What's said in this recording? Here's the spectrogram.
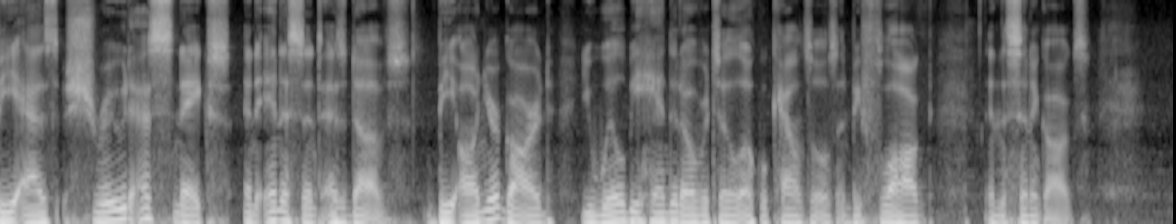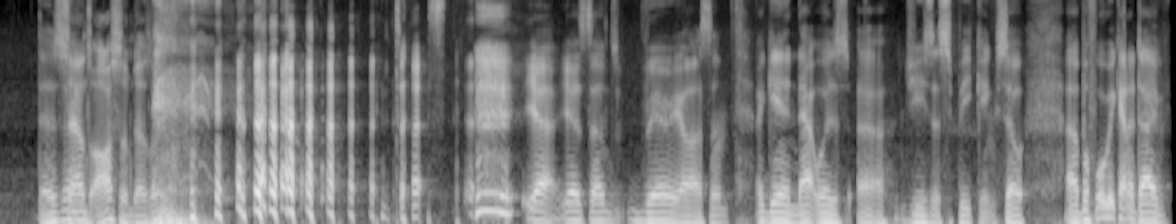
be as shrewd as snakes and innocent as doves. Be on your guard. You will be handed over to the local councils and be flogged in the synagogues. Those Sounds are, awesome, doesn't it? it does. yeah, yeah, sounds very awesome. Again, that was uh, Jesus speaking. So, uh, before we kind of dive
